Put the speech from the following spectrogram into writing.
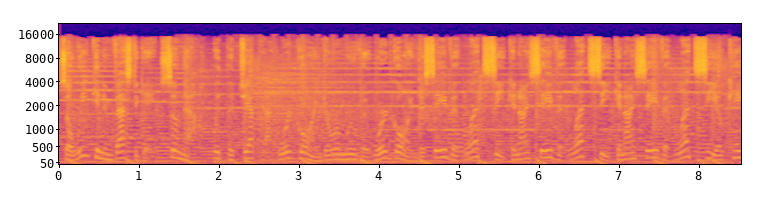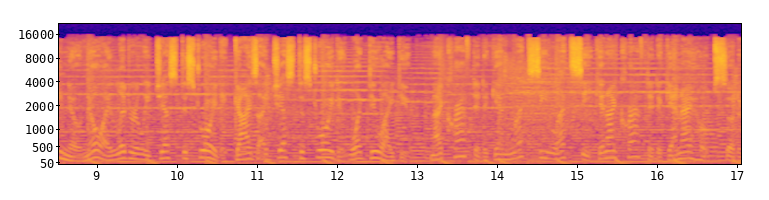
so we can investigate. So now, with the jetpack, we're going to remove it. We're going to save it. Let's see. Can I save it? Let's see. Can I save it? Let's see. Okay, no, no, I literally just destroyed it. Guys, I just destroyed it. What do I do? And I craft it again. Let's see. Let's see. Can I craft it again? I hope so. To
